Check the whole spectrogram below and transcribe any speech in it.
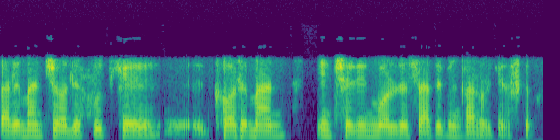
برای من جالب بود که کار من این چنین مورد زده قرار گرفته بود.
